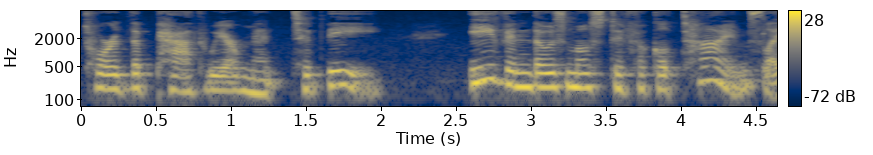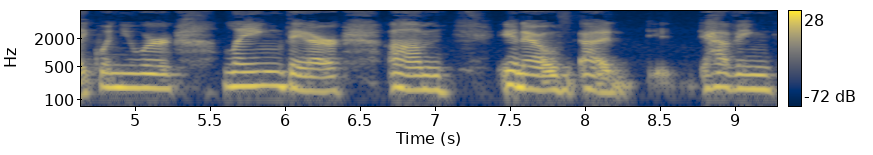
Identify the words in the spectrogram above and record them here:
toward the path we are meant to be even those most difficult times, like when you were laying there, um, you know, uh, having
